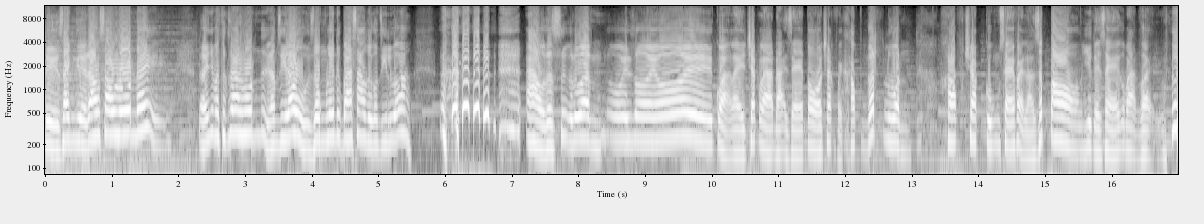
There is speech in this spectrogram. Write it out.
Để dành để đau sau luôn đấy. Đấy, nhưng mà thực ra luôn, để làm gì đâu, Rồng lên được 3 sao rồi còn gì nữa. Ảo thật sự luôn. Ôi rồi ôi Quả này chắc là đại ré to, chắc phải khóc gất luôn. Khóc chắc cũng sẽ phải là rất to, Như cái ré của bạn vậy.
